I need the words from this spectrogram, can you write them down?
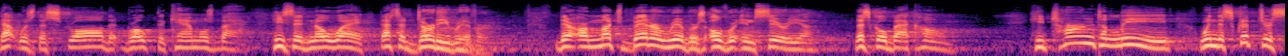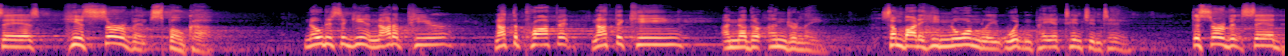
that was the straw that broke the camel's back. He said, No way, that's a dirty river. There are much better rivers over in Syria. Let's go back home. He turned to leave when the scripture says his servant spoke up. Notice again, not a peer, not the prophet, not the king, another underling, somebody he normally wouldn't pay attention to. The servant said,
